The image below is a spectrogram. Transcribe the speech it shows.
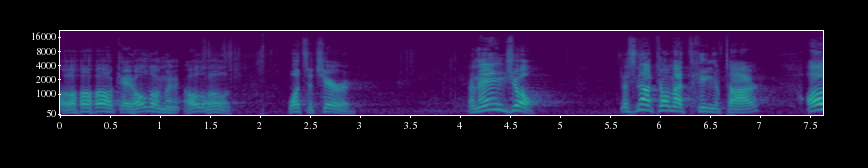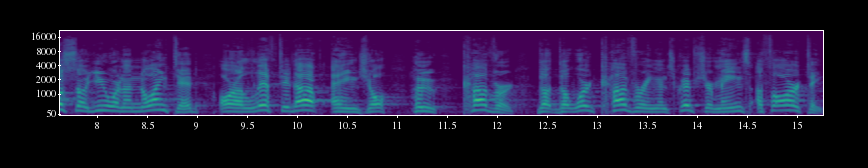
Oh, okay, hold on a minute. Hold on, hold on. What's a cherub? An angel. That's not talking about the king of Tyre. Also, you were an anointed or a lifted up angel who covered. The, the word covering in Scripture means authority.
